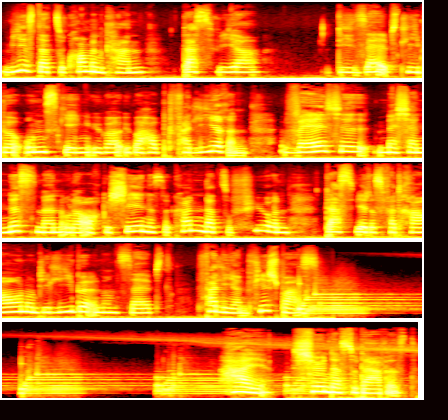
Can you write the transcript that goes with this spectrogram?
wie es dazu kommen kann, dass wir die Selbstliebe uns gegenüber überhaupt verlieren? Welche Mechanismen oder auch Geschehnisse können dazu führen, dass wir das Vertrauen und die Liebe in uns selbst verlieren? Viel Spaß! Hi, schön, dass du da bist.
